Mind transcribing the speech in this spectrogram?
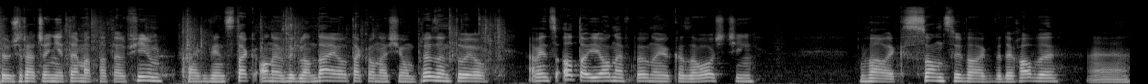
to już raczej nie temat na ten film. Tak więc tak one wyglądają, tak one się prezentują. A więc oto i one w pełnej okazałości. Wałek ssący, wałek wydechowy. E,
